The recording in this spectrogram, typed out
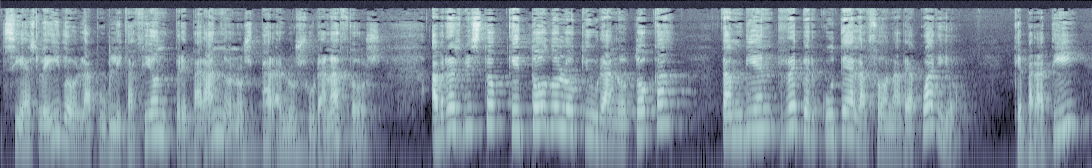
Si has leído la publicación Preparándonos para los Uranazos, habrás visto que todo lo que Urano toca también repercute a la zona de Acuario, que para ti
